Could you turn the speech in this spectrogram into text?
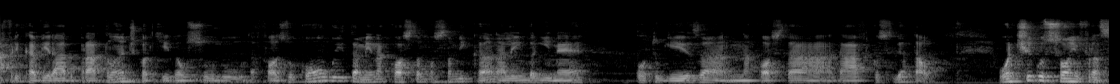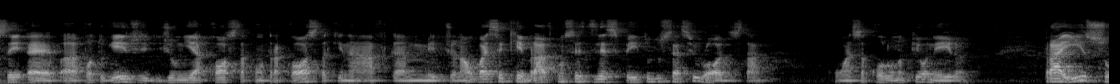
África virado para Atlântico, aqui ao sul do, da Foz do Congo, e também na costa moçambicana, além da Guiné portuguesa, na costa da África Ocidental. O antigo sonho francês, é, português de, de, unir a costa contra a costa aqui na África Meridional vai ser quebrado com esse desrespeito do Cecil Rhodes, tá? com essa coluna pioneira. Para isso,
